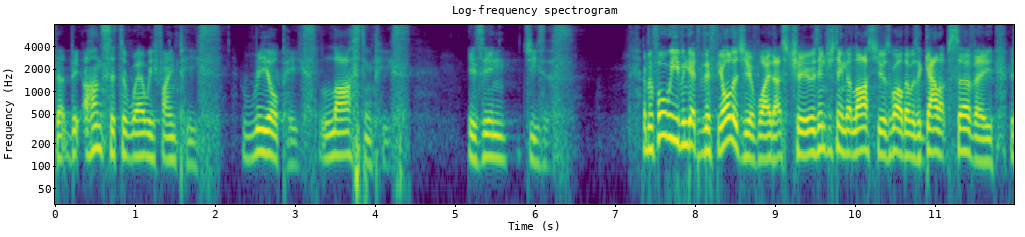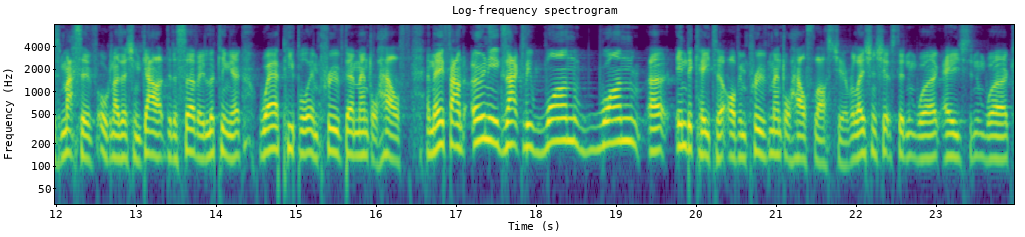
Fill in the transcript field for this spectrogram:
that the answer to where we find peace, real peace, lasting peace, is in Jesus. And before we even get to the theology of why that's true, it's interesting that last year as well, there was a Gallup survey. This massive organization, Gallup, did a survey looking at where people improved their mental health. And they found only exactly one, one uh, indicator of improved mental health last year. Relationships didn't work, age didn't work,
